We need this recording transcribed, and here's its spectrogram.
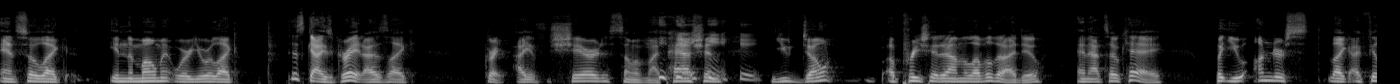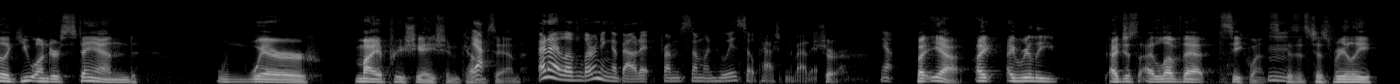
And so like in the moment where you were like this guy's great i was like great i've shared some of my passion. You don't appreciate it on the level that i do and that's okay but you underst like i feel like you understand where my appreciation comes in. And I love learning about it from someone who is so passionate about it. sure. Yeah. but yeah i i really i just i love that sequence because it's just really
